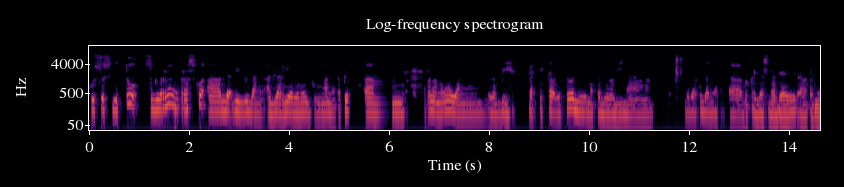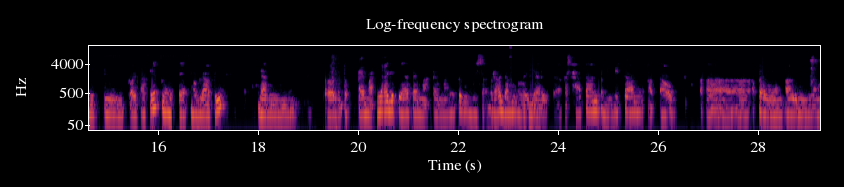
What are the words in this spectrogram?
khusus gitu sebenarnya interestku ada di bidang agraria dan lingkungan ya. Tapi um, apa namanya yang lebih praktikal itu di metodologinya jadi aku banyak uh, bekerja sebagai uh, peneliti kualitatif peneliti etnografi dan untuk temanya gitu ya tema tema itu bisa beragam mulai dari uh, kesehatan pendidikan atau uh, apa ya yang paling yang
